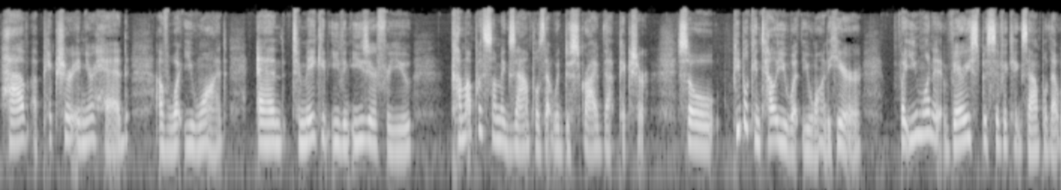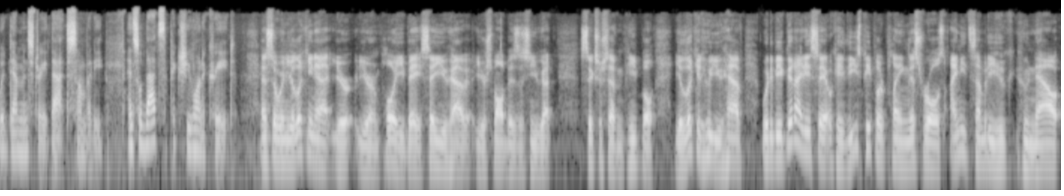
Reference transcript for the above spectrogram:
have a picture in your head of what you want. And to make it even easier for you, come up with some examples that would describe that picture. So people can tell you what you want to hear, but you want a very specific example that would demonstrate that to somebody. And so that's the picture you want to create. And so when you're looking at your your employee base, say you have your small business and you've got six or seven people, you look at who you have. Would it be a good idea to say, okay, these people are playing this roles. I need somebody who who now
